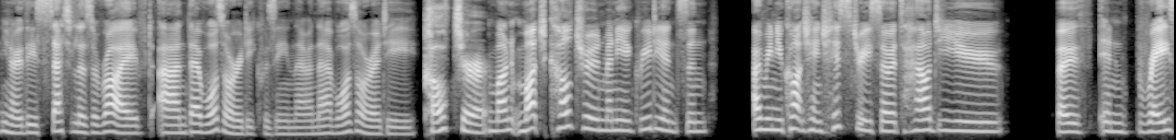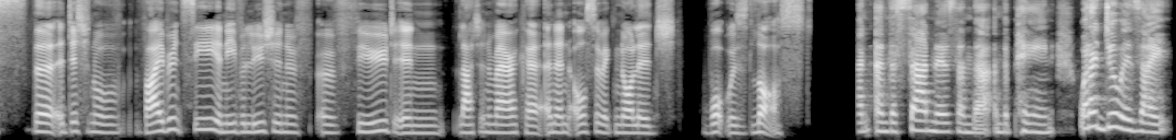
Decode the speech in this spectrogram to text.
You know, these settlers arrived and there was already cuisine there and there was already culture. much culture and many ingredients and I mean, you can't change history, so it's how do you both embrace the additional vibrancy and evolution of, of food in Latin America and then also acknowledge what was lost. And, and the sadness and the, and the pain. What I do is I,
